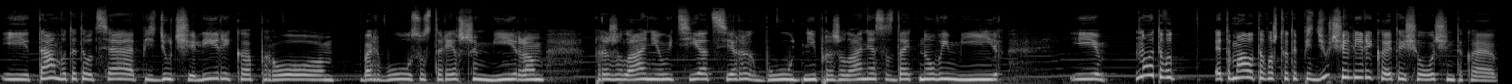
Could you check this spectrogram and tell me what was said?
И там вот эта вот вся пиздючая лирика про борьбу с устаревшим миром, про желание уйти от серых будней, про желание создать новый мир. И, ну, это вот, это мало того, что это пиздючая лирика, это еще очень такая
